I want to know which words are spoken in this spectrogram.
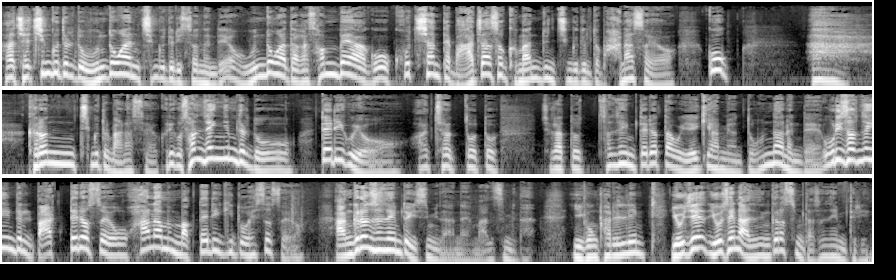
아, 제 친구들도 운동한 친구들이 있었는데요. 운동하다가 선배하고 코치한테 맞아서 그만둔 친구들도 많았어요. 꼭, 아, 그런 친구들 많았어요. 그리고 선생님들도 때리고요. 아, 저 또, 또, 제가 또 선생님 때렸다고 얘기하면 또 혼나는데 우리 선생님들 막 때렸어요. 화나면 막 때리기도 했었어요. 안 그런 선생님도 있습니다. 네, 많습니다. 2081님, 요새, 요새는 안 그렇습니다. 선생님들이.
